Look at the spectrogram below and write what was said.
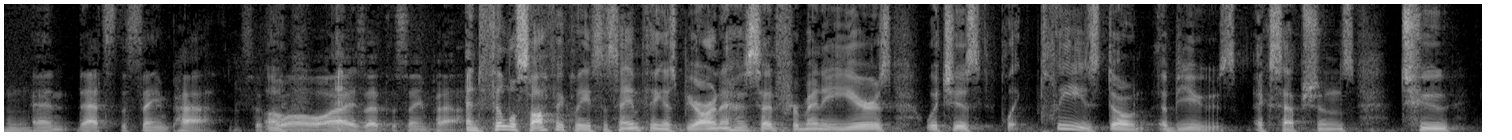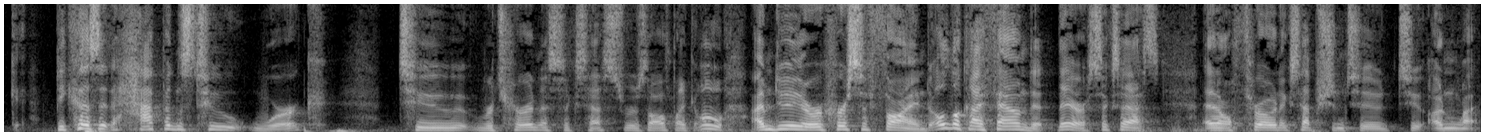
0 and that's the same path. I said, oh. well, why is that the same path? And philosophically, it's the same thing as Bjarne has said for many years, which is like, please don't abuse exceptions to because it happens to work to return a success result. Like, oh, I'm doing a recursive find. Oh, look, I found it. There, success. And I'll throw an exception to to unwind.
